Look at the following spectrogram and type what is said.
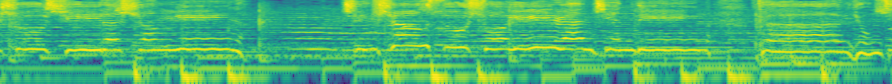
熟悉的声音，轻声诉说依然坚定的勇气。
